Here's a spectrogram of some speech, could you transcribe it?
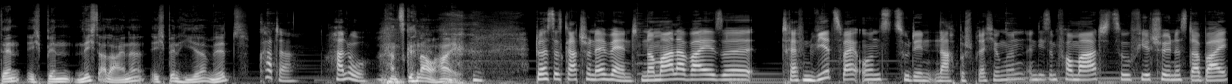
Denn ich bin nicht alleine, ich bin hier mit Katha. Hallo. Ganz genau, hi. Du hast es gerade schon erwähnt. Normalerweise treffen wir zwei uns zu den Nachbesprechungen in diesem Format zu viel Schönes dabei.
